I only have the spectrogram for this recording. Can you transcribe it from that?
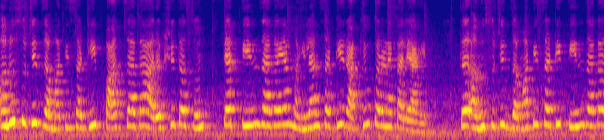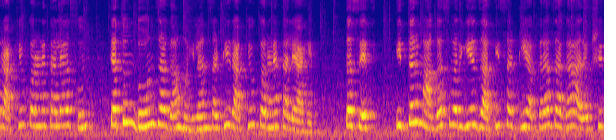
अनुसूचित जमातीसाठी पाच जागा आरक्षित असून त्यात तीन जागा या महिलांसाठी राखीव करण्यात आल्या आहेत. तर अनुसूचित जमातीसाठी तीन जागा राखीव करण्यात आल्या असून त्यातून दोन जागा महिलांसाठी राखीव करण्यात आल्या आहेत. तसेच इतर मागासवर्गीय जातीसाठी अकरा जागा आरक्षित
